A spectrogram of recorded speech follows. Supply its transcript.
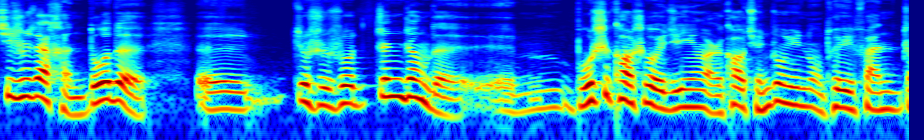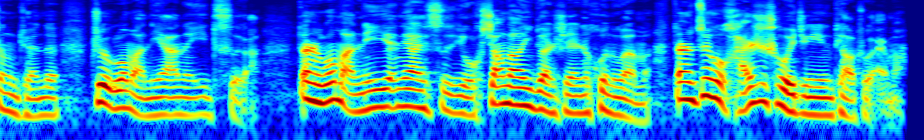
其实，在很多的呃，就是说，真正的呃，不是靠社会精英，而靠群众运动推翻政权的，只有罗马尼亚那一次了。但是，罗马尼亚那一次有相当一段时间是混乱嘛，但是最后还是社会精英跳出来嘛，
